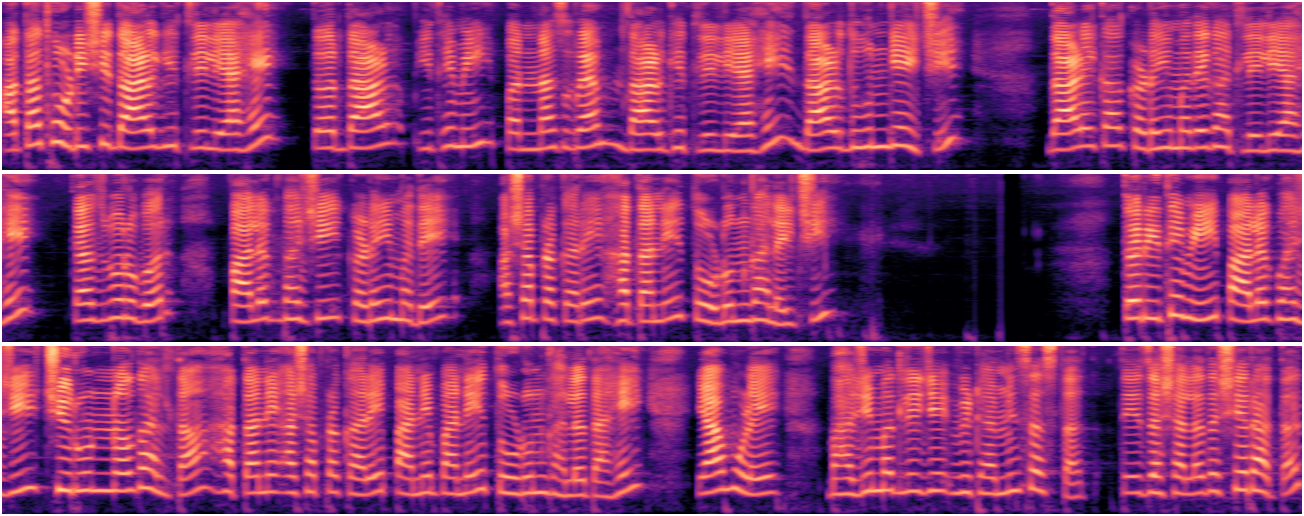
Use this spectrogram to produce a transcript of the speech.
आता थोडीशी डाळ घेतलेली आहे. तर डाळ इथे मी पन्नास ग्रॅम डाळ घेतलेली आहे. डाळ धुवून घ्यायची. डाळ एका कढईमध्ये घातलेली आहे. त्याचबरोबर पालक भाजी कढईमध्ये अशा प्रकारे हाताने तोडून घालायची. तर इथे मी पालक भाजी चिरून न घालता हाताने अशा प्रकारे पाने पाने तोडून घालत आहे. यामुळे भाजीमधले जे विटॅमिन्स असतात ते जशाला तसे राहतात.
